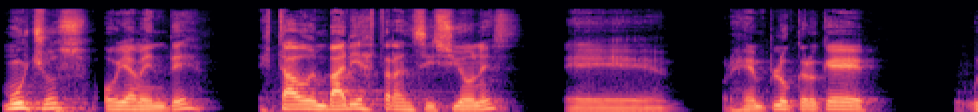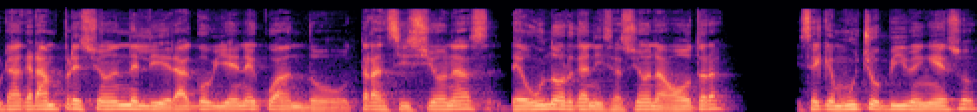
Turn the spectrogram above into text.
Muchos, obviamente. He estado en varias transiciones. Eh, por ejemplo, creo que una gran presión en el liderazgo viene cuando transicionas de una organización a otra. Y sé que muchos viven eso.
